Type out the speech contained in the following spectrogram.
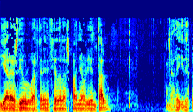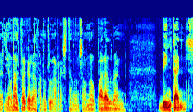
i ara es diu lugartenencia de l'Espanya Oriental vale? i després hi ha un altre que agafa tota la resta doncs el meu pare durant 20 anys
